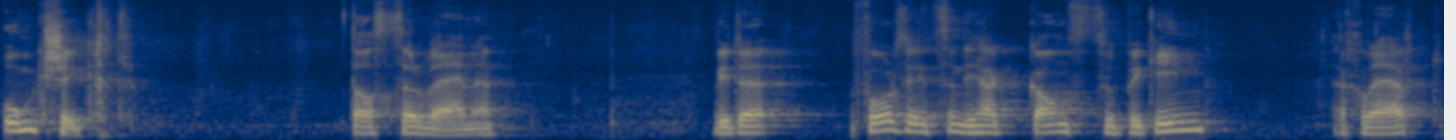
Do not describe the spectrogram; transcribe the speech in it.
Ungeschickt, das zu erwähnen. Wie der Vorsitzende hat ganz zu Beginn erklärt,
